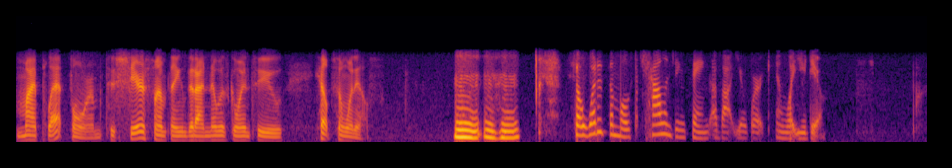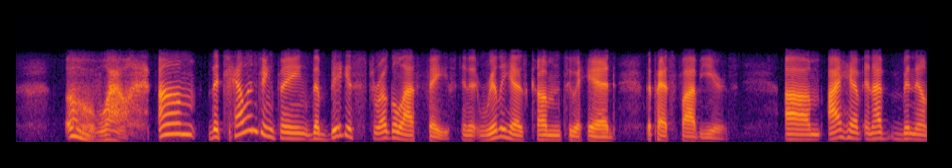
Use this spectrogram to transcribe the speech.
my platform to share something that I know is going to help someone else. Mm-hmm. So, what is the most challenging thing about your work and what you do? Oh wow. Um the challenging thing, the biggest struggle I face and it really has come to a head the past 5 years. Um I have and I've been now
